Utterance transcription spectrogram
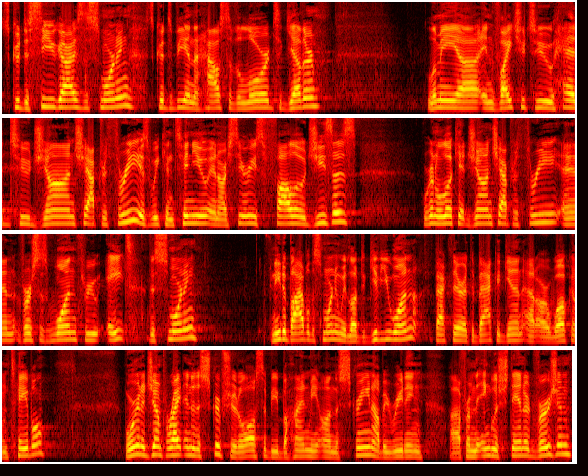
It's good to see you guys this morning. It's good to be in the house of the Lord together. Let me uh, invite you to head to John chapter 3 as we continue in our series, Follow Jesus. We're going to look at John chapter 3 and verses 1 through 8 this morning. If you need a Bible this morning, we'd love to give you one back there at the back again at our welcome table. We're going to jump right into the scripture. It'll also be behind me on the screen. I'll be reading uh, from the English Standard Version.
